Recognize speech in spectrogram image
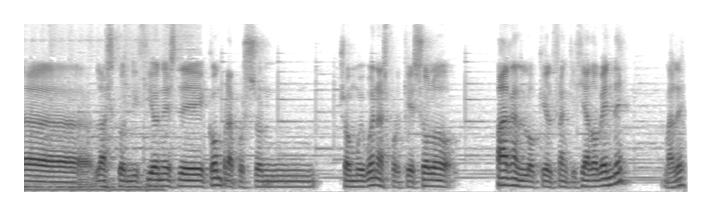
las condiciones de compra pues son son muy buenas porque solo pagan lo que el franquiciado vende, ¿vale?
